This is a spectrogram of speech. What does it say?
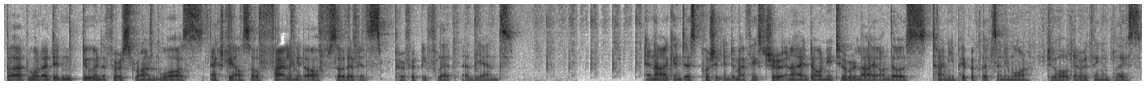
But what I didn't do in the first run was actually also filing it off so that it's perfectly flat at the ends. And now I can just push it into my fixture and I don't need to rely on those tiny paper clips anymore to hold everything in place.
